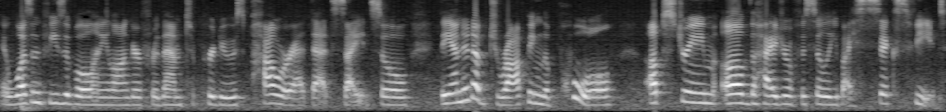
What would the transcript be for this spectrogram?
it wasn't feasible any longer for them to produce power at that site. So they ended up dropping the pool upstream of the hydro facility by six feet.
